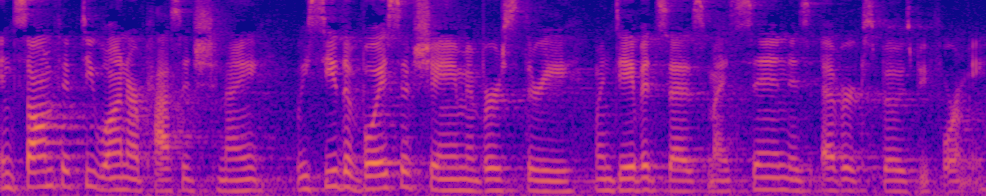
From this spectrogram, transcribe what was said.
In Psalm 51, our passage tonight, we see the voice of shame in verse 3 when David says, My sin is ever exposed before me.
